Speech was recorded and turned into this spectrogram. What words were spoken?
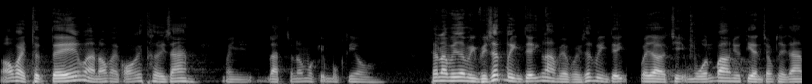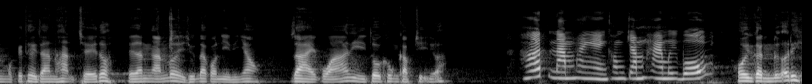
Nó phải thực tế và nó phải có cái thời gian. Mình đặt cho nó một cái mục tiêu. Cho nên bây giờ mình phải rất bình tĩnh làm việc phải rất bình tĩnh. Bây giờ chị muốn bao nhiêu tiền trong thời gian một cái thời gian hạn chế thôi. Thời gian ngắn thôi thì chúng ta còn nhìn thấy nhau. Dài quá thì tôi không gặp chị nữa. Hết năm 2024 thôi gần nữa đi.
